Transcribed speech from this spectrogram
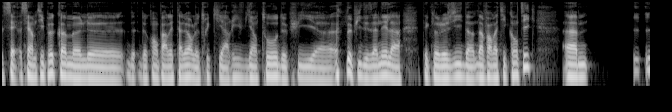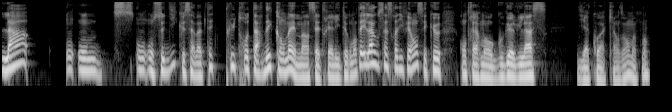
c'est un petit peu comme le de, de quoi on parlait tout à l'heure, le truc qui arrive bientôt depuis depuis des années, la technologie d'in- d'informatique quantique. Là, on- on se dit que ça va peut-être plus trop tarder quand même, hein, cette réalité augmentée. Et là où ça sera différent, c'est que contrairement au Google Glass d'il y a quoi, 15 ans maintenant?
